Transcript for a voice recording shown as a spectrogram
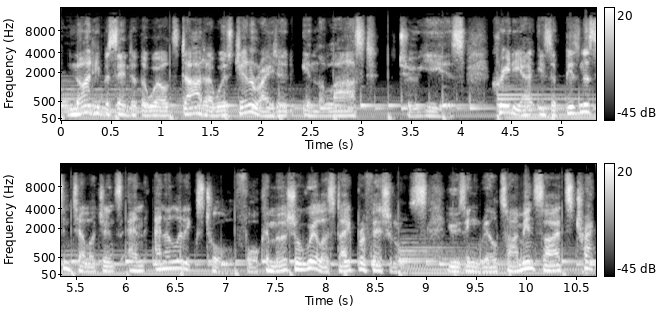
90% of the world's data was generated in the last two years. Credia is a business intelligence and analytics tool for commercial real estate professionals. Using real time insights, track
